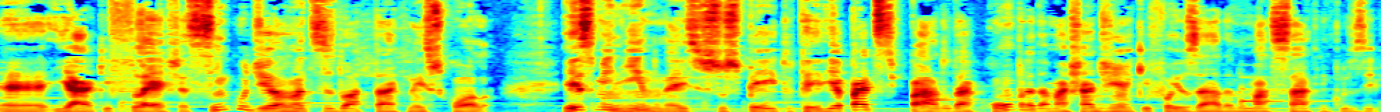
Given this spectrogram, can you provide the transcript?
é, e arco e flecha, cinco dias antes do ataque na escola. Esse menino, né, esse suspeito, teria participado da compra da machadinha que foi usada no massacre, inclusive.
